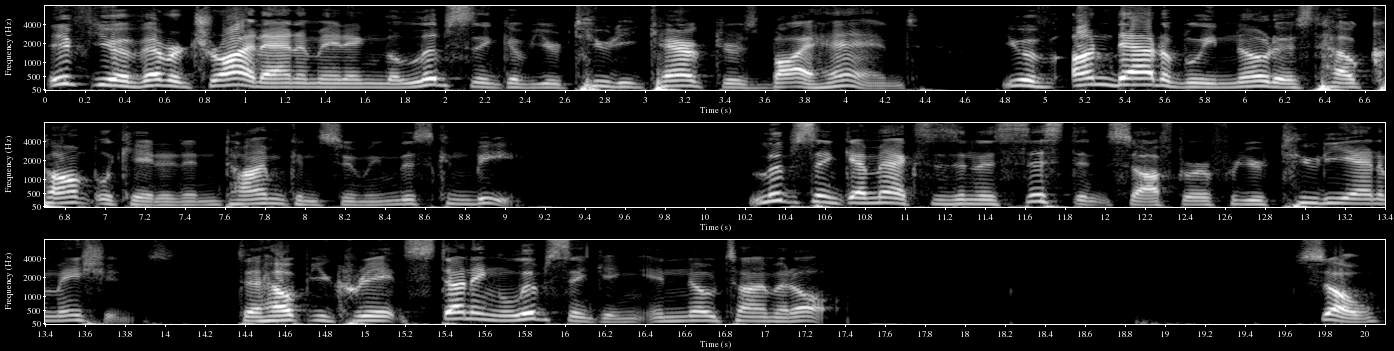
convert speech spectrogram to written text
If you have ever tried animating the lip sync of your 2D characters by hand, you have undoubtedly noticed how complicated and time consuming this can be. LipSync MX is an assistant software for your 2D animations to help you create stunning lip syncing in no time at all. So,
